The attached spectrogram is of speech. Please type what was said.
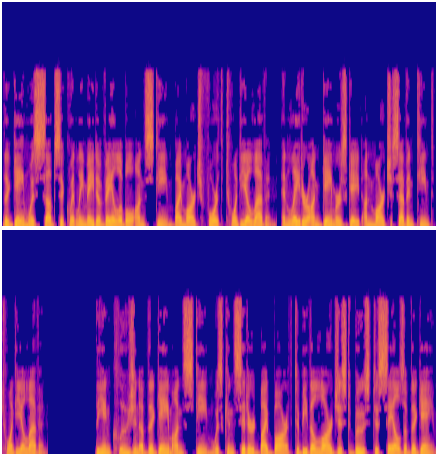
The game was subsequently made available on Steam by March 4, 2011, and later on Gamersgate on March 17, 2011. The inclusion of the game on Steam was considered by Barth to be the largest boost to sales of the game,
